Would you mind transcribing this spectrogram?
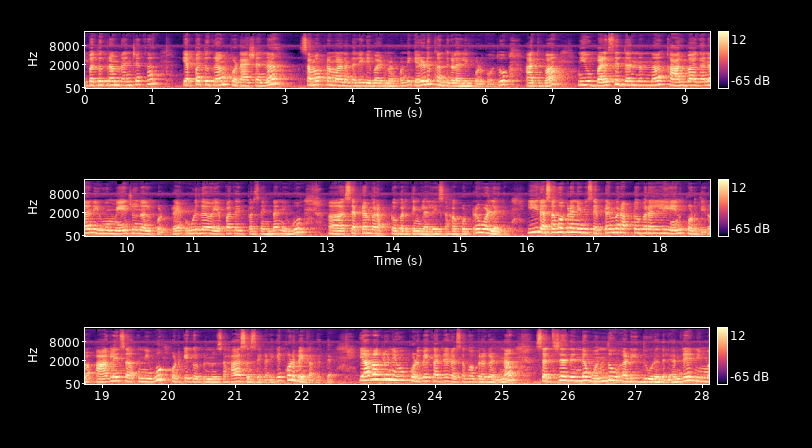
ಇಪ್ಪತ್ತು ಗ್ರಾಮ್ ರಂಜಕ, ಎಪ್ಪತ್ತು ಗ್ರಾಮ್ ಪೊಟ್ಯಾಶನ್ನು ಸಮ ಪ್ರಮಾಣದಲ್ಲಿ ಡಿವೈಡ್ ಮಾಡಿಕೊಂಡು ಎರಡು ಕಂತುಗಳಲ್ಲಿ ಕೊಡ್ಬೋದು. ಅಥವಾ ನೀವು ಬಳಸಿದ್ದನ್ನು ಕಾಲು ಭಾಗನ ನೀವು ಮೇ ಜೂನಲ್ಲಿ ಕೊಟ್ಟರೆ ಉಳಿದ ಎಪ್ಪತ್ತೈದು ಪರ್ಸೆಂಟ್ನ ನೀವು ಸೆಪ್ಟೆಂಬರ್ ಅಕ್ಟೋಬರ್ ತಿಂಗಳಲ್ಲಿ ಸಹ ಕೊಟ್ಟರೆ ಒಳ್ಳೆಯದು ಈ ರಸಗೊಬ್ಬರ ನೀವು ಸೆಪ್ಟೆಂಬರ್ ಅಕ್ಟೋಬರಲ್ಲಿ ಏನು ಕೊಡ್ತೀರೋ ಆಗಲೇ ಸಹ ನೀವು ಕೊಟ್ಟಿಗೆ ಗೊಬ್ಬರನೂ ಸಹ ಸಸ್ಯಗಳಿಗೆ ಕೊಡಬೇಕಾಗತ್ತೆ. ಯಾವಾಗಲೂ ನೀವು ಕೊಡಬೇಕಾದ್ರೆ ರಸಗೊಬ್ಬರಗಳನ್ನ ಸಸ್ಯದಿಂದ ಒಂದು ಅಡಿ ದೂರದಲ್ಲಿ ಅಂದರೆ ನಿಮ್ಮ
